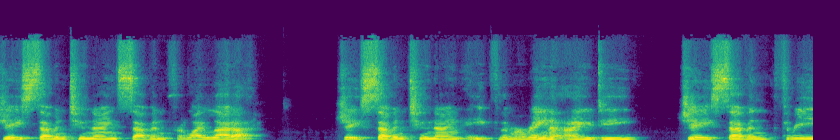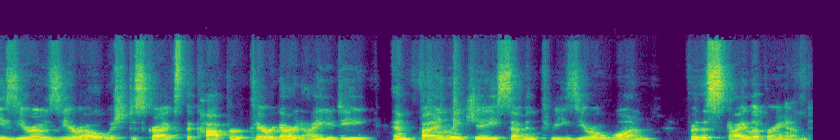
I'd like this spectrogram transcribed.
J7297 for Liletta, J7298 for the Mirena IUD, J7300, which describes the copper Paragard IUD, and finally J7301 for the Skyla brand.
